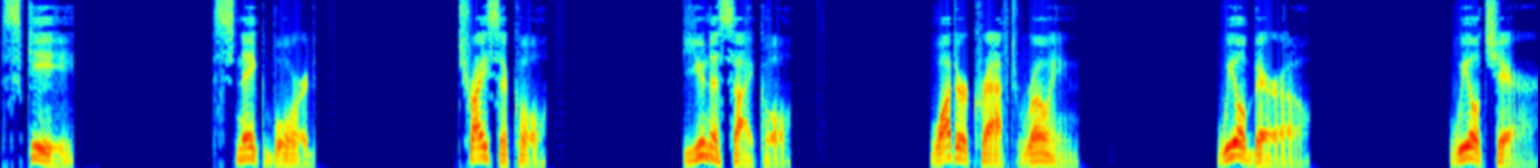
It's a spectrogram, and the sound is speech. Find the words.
Ski Snakeboard Tricycle Unicycle Watercraft rowing Wheelbarrow Wheelchair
